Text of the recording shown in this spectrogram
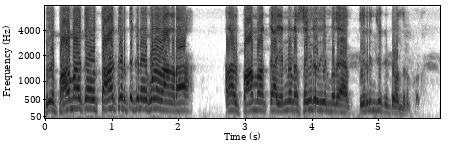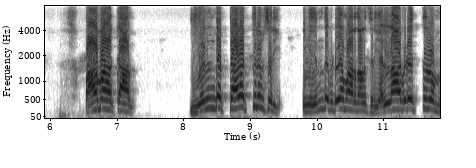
நீங்க பாமகவை தாக்கறதுக்குனே கூட வாங்கடா. ஆனால் பாமக என்னென்ன செய்தது என்பதை தெரிஞ்சுக்கிட்டு வந்திருக்கணும் பாமக எந்த தளத்திலும் சரி நீங்க எந்த விடயமா இருந்தாலும் சரி எல்லா விடயத்திலும்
